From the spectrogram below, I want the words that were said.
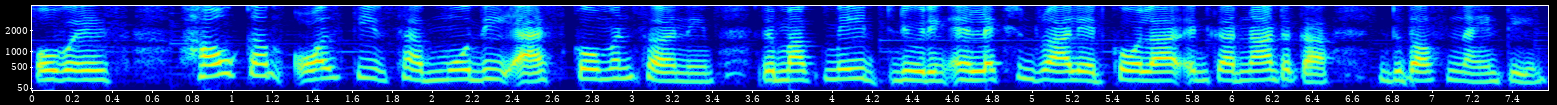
over his How Come All Thieves Have Modi as common surname remark made during an election rally at Kolar in Karnataka in 2019.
